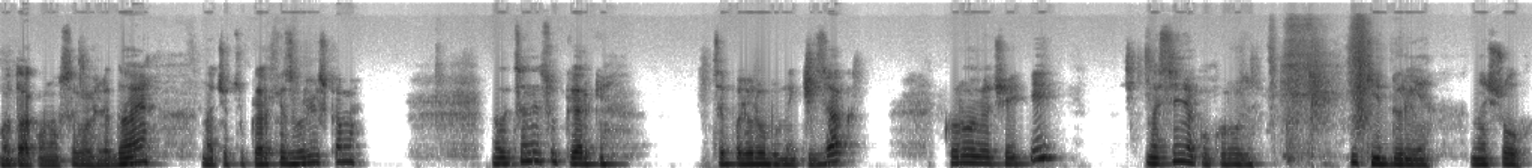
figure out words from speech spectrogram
Отак воно все виглядає. Наче цукерки з горішками. Але це не цукерки. Це перероблений кізяк коров'ячий і насіння кукурузи. І кіт дуріє знайшов.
